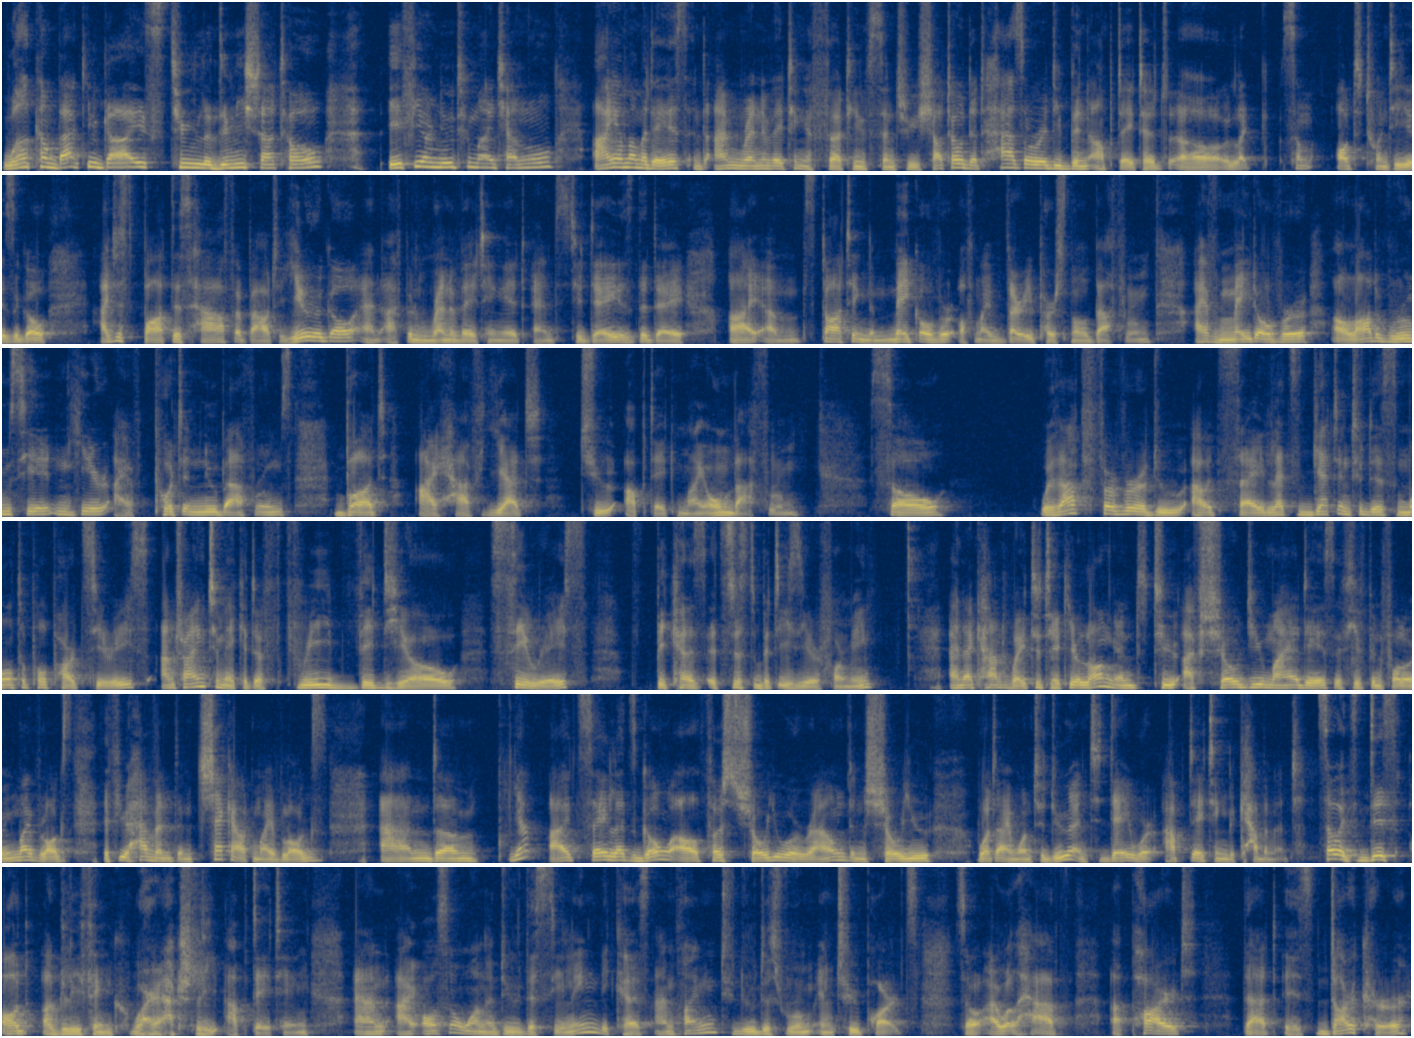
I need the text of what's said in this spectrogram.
Welcome back you guys to Le Demi Chateau. If you're new to my channel, I am Amadeus and I'm renovating a 13th century chateau that has already been updated uh, like some odd 20 years ago. I just bought this half about a year ago and I've been renovating it and today is the day I am starting the makeover of my very personal bathroom. I have made over a lot of rooms here in here. I have put in new bathrooms, but I have yet to update my own bathroom. So without further ado, I would say let's get into this multiple part series. I'm trying to make it a free video series because it's just a bit easier for me. And I can't wait to take you along and to, I've showed you my ideas if you've been following my vlogs. If you haven't, then check out my vlogs. And um, yeah, I'd say let's go. I'll first show you around and show you what I want to do. And today we're updating the cabinet. So it's this odd, ugly thing we're actually updating. And I also want to do the ceiling because I'm planning to do this room in two parts. So I will have a part that is darker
